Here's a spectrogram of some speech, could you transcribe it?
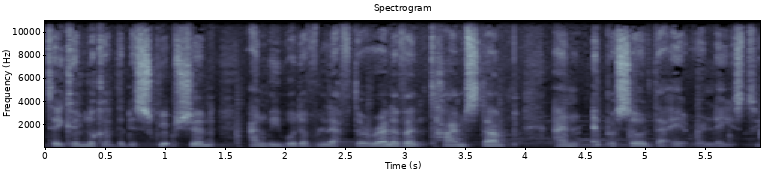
take a look at the description and we would have left the relevant timestamp and episode that it relates to.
